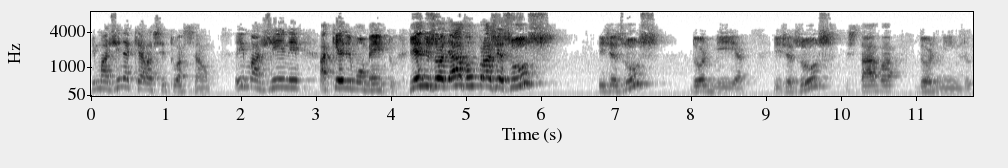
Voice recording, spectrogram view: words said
Imagine aquela situação. Imagine aquele momento. E eles olhavam para Jesus e Jesus dormia. E Jesus estava dormindo.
